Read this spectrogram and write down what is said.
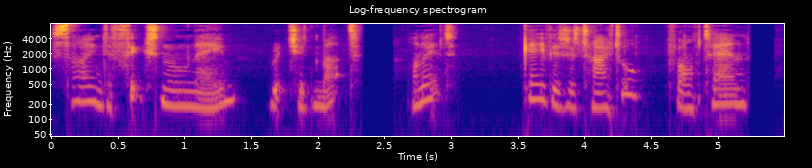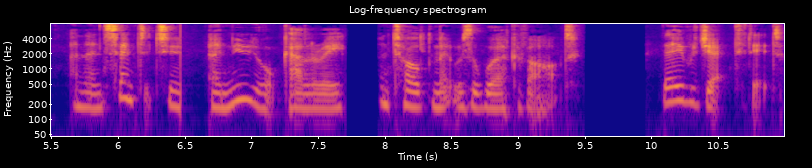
signed a fictional name, Richard Mutt, on it, gave it a title, Fontaine, and then sent it to a New York gallery and told them it was a work of art. They rejected it.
